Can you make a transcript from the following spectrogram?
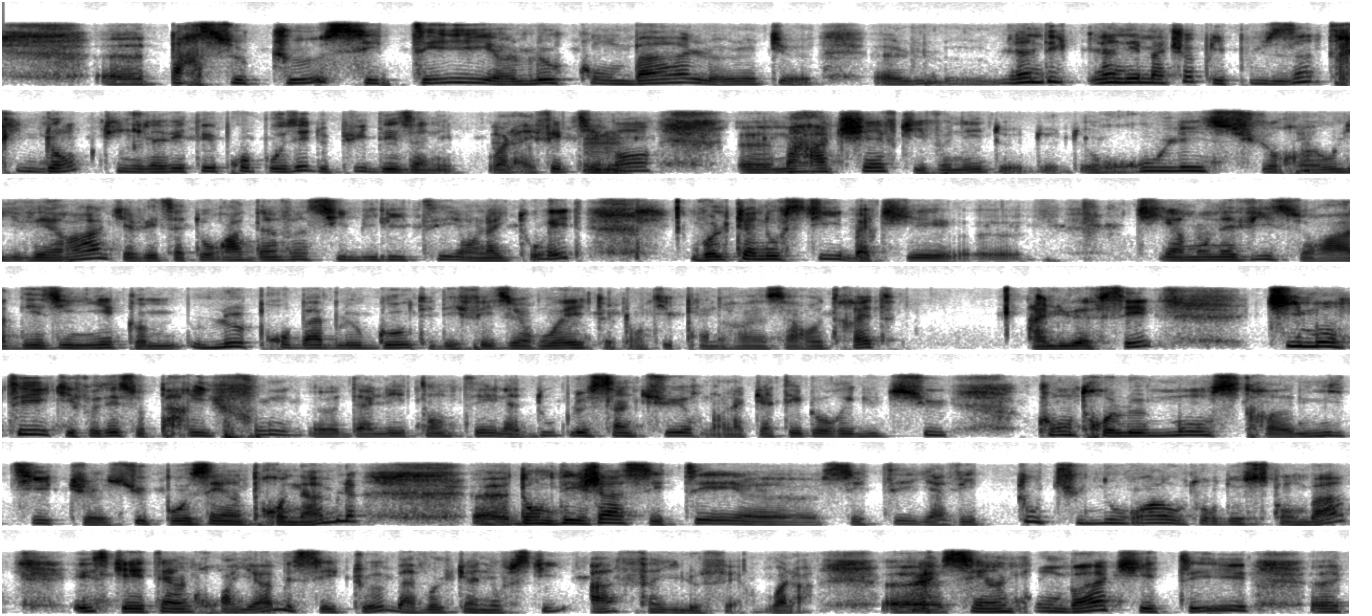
euh, parce que c'était euh, le combat, l'un des, des match-ups les plus intrigants qui nous avait été proposé depuis des années. Voilà, effectivement, mmh. Marachev qui venait de, de, rouler sur Oliveira, qui avait cette aura d'invincibilité en lightweight, Volkanovski, bah, qui est qui, à mon avis, sera désigné comme le probable GOAT des featherweight quand il prendra sa retraite à l'UFC, qui montait, qui faisait ce pari fou euh, d'aller tenter la double ceinture dans la catégorie du dessus contre le monstre mythique supposé imprenable. Euh, donc déjà, c'était, euh, c'était, il y avait toute une aura autour de ce combat. Et ce qui a été incroyable, c'est que bah, Volkanovski a failli le faire. Voilà. C'est un combat qui était,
